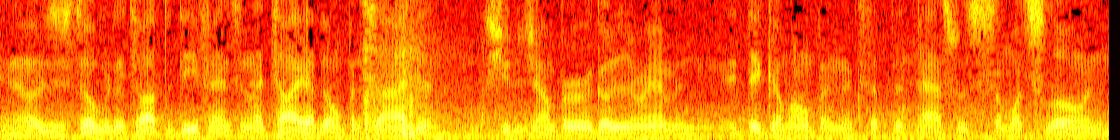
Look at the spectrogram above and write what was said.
you know, it was just over the top the defense and let Ty have the open side to shoot a jumper or go to the rim, and it did come open, except the pass was somewhat slow and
